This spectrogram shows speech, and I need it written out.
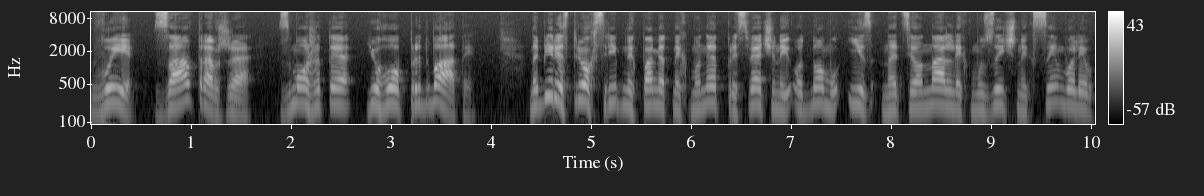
ви завтра вже зможете його придбати. Набір із трьох срібних пам'ятних монет присвячений одному із національних музичних символів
